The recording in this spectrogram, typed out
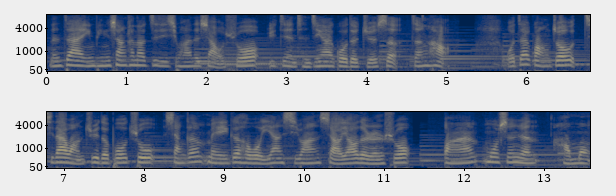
能在荧屏上看到自己喜欢的小说，遇见曾经爱过的角色，真好。我在广州，期待网剧的播出，想跟每一个和我一样喜欢小妖的人说。晚安，陌生人，好梦。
